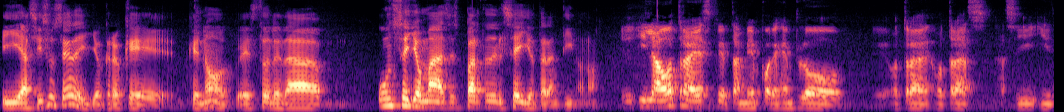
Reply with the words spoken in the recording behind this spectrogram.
Y así sucede. Yo creo que, que no. Esto le da un sello más. Es parte del sello Tarantino, ¿no? Y, y la otra es que también, por ejemplo, eh, otra, otras así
